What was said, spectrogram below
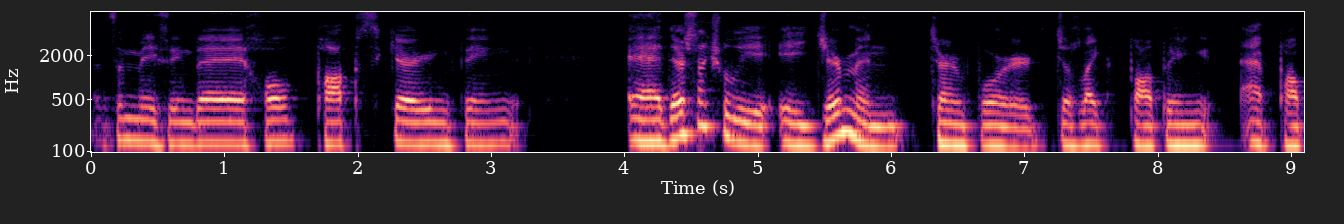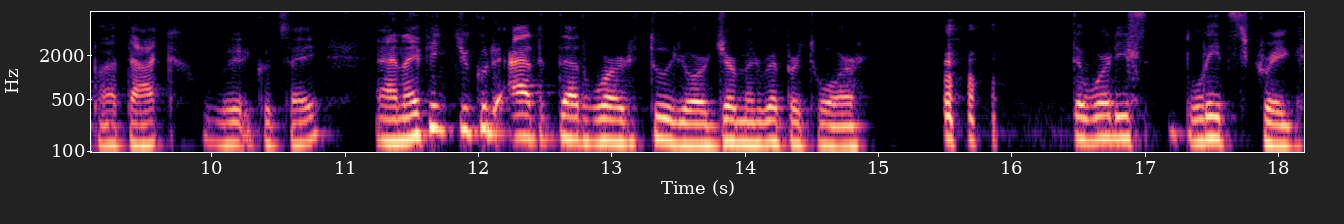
That's amazing. The whole pop scaring thing uh, there's actually a German term for just like popping a pop attack, we could say. And I think you could add that word to your German repertoire. the word is blitzkrieg.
